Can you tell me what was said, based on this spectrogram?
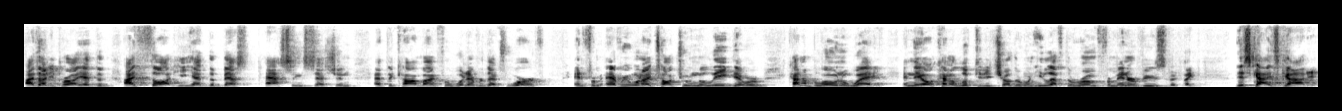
I thought he probably had the I thought he had the best passing session at the combine for whatever that's worth. And from everyone I talked to in the league, they were kind of blown away. And they all kind of looked at each other when he left the room from interviews. Like, this guy's got it.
